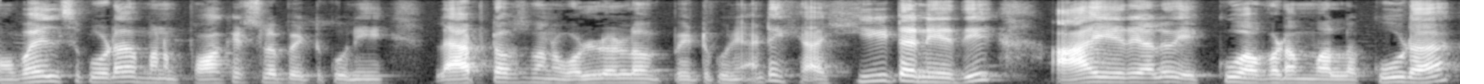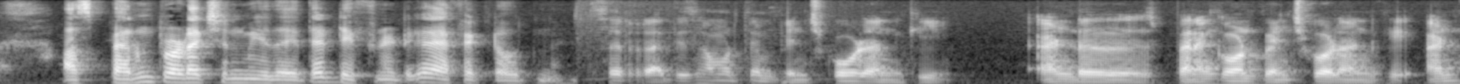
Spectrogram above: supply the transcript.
మొబైల్స్ కూడా మనం పాకెట్స్లో పెట్టుకుని ల్యాప్టాప్స్ మన ఒళ్ళలో పెట్టుకుని అంటే ఆ హీట్ అనేది ఆ ఏరియాలో ఎక్కువ అవ్వడం వల్ల కూడా ఆ స్పెర్మ్ ప్రొడక్షన్ మీద అయితే డెఫినెట్గా ఎఫెక్ట్ అవుతుంది. సార్ రతి సామర్థ్యం పెంచుకోవడానికి అండ్ స్పెన్ కౌంట్ పెంచుకోవడానికి అండ్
